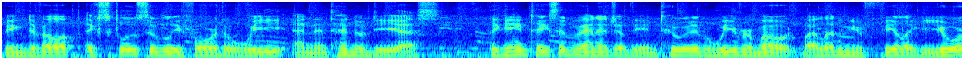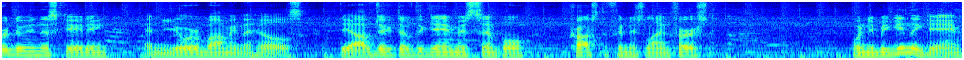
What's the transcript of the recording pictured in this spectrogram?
being developed exclusively for the Wii and Nintendo DS. The game takes advantage of the intuitive Wii remote by letting you feel like you're doing the skating and you're bombing the hills. The object of the game is simple, cross the finish line first. When you begin the game,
